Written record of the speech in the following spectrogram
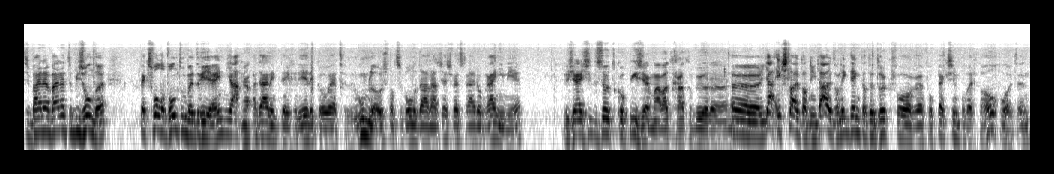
Het is bijna, bijna te bijzonder. Pek Zwolle won toen met 3-1. Ja, uiteindelijk degradeerde Go Ahead roemloos, want ze wonnen daarna zes wedstrijden op rij niet meer. Dus jij ziet een soort kopie, zeg maar, wat gaat gebeuren. Eh, ja, ik sluit dat niet uit, want ik denk dat de druk voor, eh, voor PEC simpelweg te hoog wordt. En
